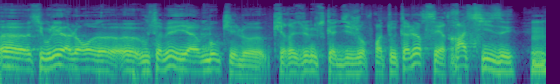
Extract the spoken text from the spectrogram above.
Euh, si vous voulez, alors euh, vous savez, il y a un mot qui, est le, qui résume ce qu'a dit Geoffroy tout à l'heure, c'est raciser. Mm.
